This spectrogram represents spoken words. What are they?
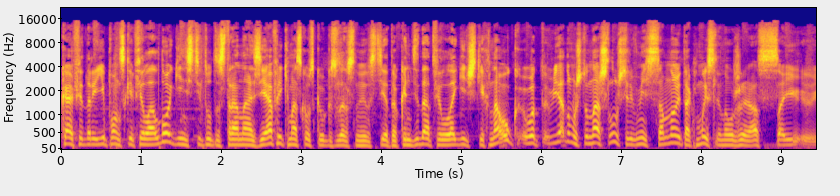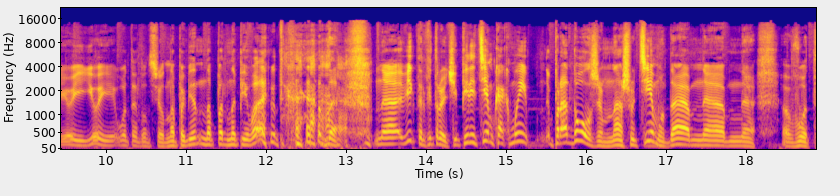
кафедры японской филологии Института стран Азии и Африки Московского государственного университета, кандидат филологических наук. Вот я думаю, что наши слушатели вместе со мной так мысленно уже ой-ой-ой, вот это вот все напевают. Э, Виктор Петрович, перед тем, как мы продолжим нашу тему, да, вот,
